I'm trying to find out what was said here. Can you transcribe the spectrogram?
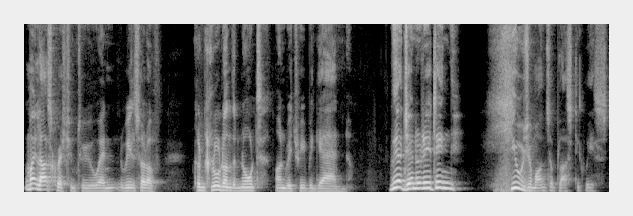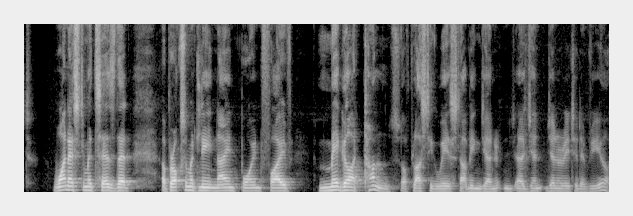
My last question to you, and we'll sort of conclude on the note on which we began. We are generating huge amounts of plastic waste. One estimate says that approximately 9.5 megatons of plastic waste are being gener uh, gen generated every year.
